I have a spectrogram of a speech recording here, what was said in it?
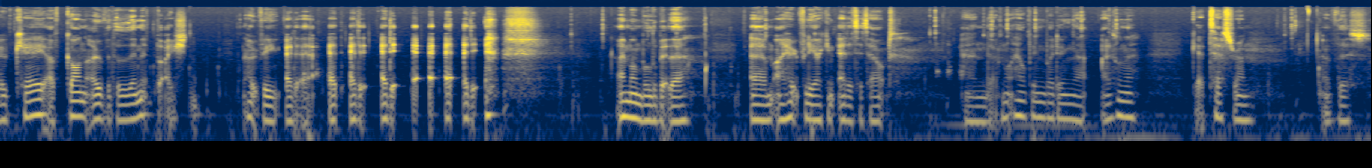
Okay, I've gone over the limit, but I should hopefully edit, ed, edit, edit, edit, edit. I mumbled a bit there. Um, I hopefully I can edit it out, and I'm not helping by doing that. I just want to get a test run of this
